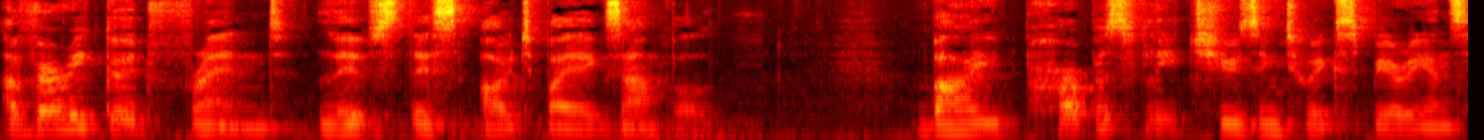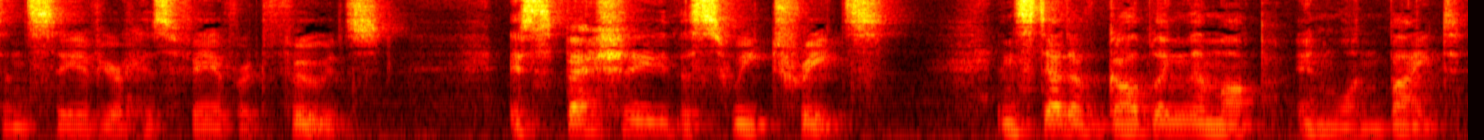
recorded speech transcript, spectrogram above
A very good friend lives this out by example. By purposefully choosing to experience and savour his favourite foods, especially the sweet treats, instead of gobbling them up in one bite.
